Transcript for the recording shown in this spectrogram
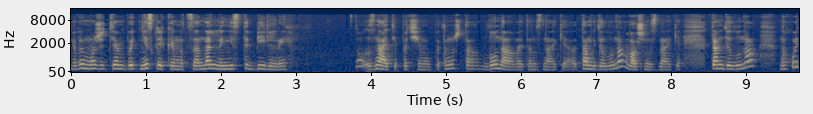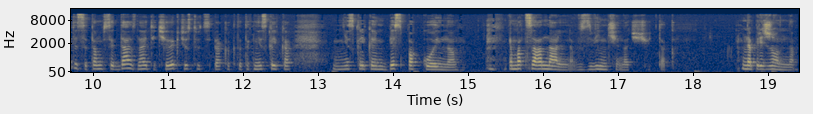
вы можете быть несколько эмоционально нестабильный. Ну, знаете почему? Потому что Луна в этом знаке. А там, где Луна в вашем знаке, там, где Луна находится, там всегда, знаете, человек чувствует себя как-то так несколько, несколько беспокойно, эмоционально, взвинченно чуть-чуть так, напряженно.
